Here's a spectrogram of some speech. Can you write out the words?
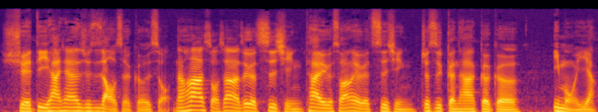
学弟，他现在就是饶舌歌手，然后他手上的这个刺青，他有一个手上有一个刺青，就是跟他哥哥一模一样。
